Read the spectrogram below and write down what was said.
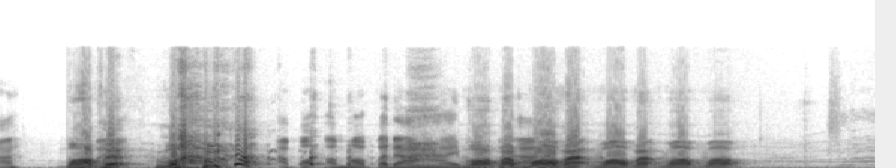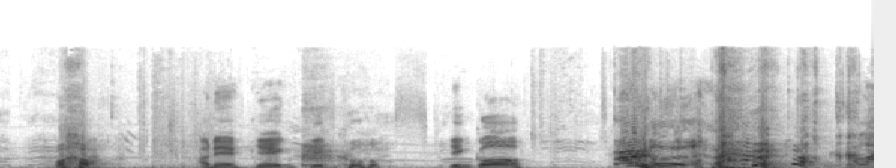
ฮะมอบเถอะมอบอะมอบอะมอบก็ได้มอบครับก็มได้อบฮะมอบฮะมอบมอบมอบเอาดิยิงยิงกูยิงกูเอ้ยเอออะไร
